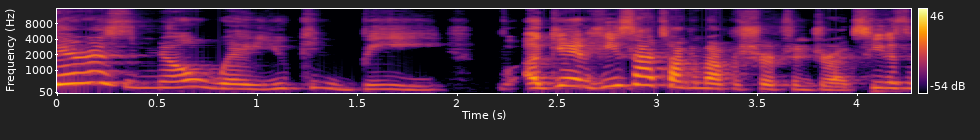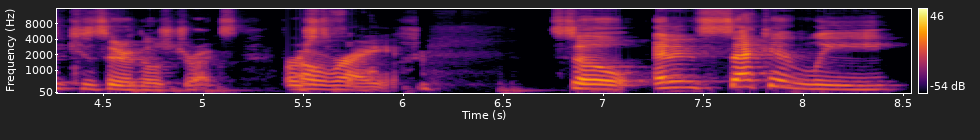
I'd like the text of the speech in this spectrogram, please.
there is no way you can be again he's not talking about prescription drugs he doesn't consider those drugs oh, first Oh, of all right. so, and then secondly,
